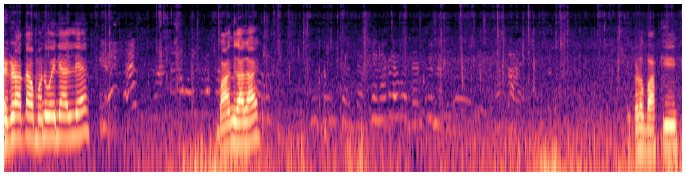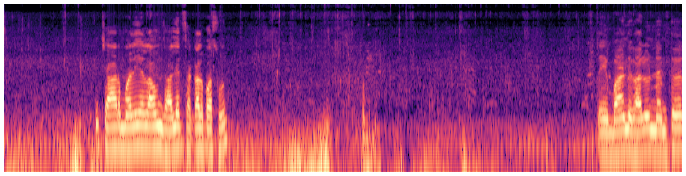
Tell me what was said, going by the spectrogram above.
इकडे आता मनू वहिनी आलेली आहे. बांध घालाय. इकडं बाकी चार मळे लावून झालेत सकाळपासून. ते बांध घालून नंतर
